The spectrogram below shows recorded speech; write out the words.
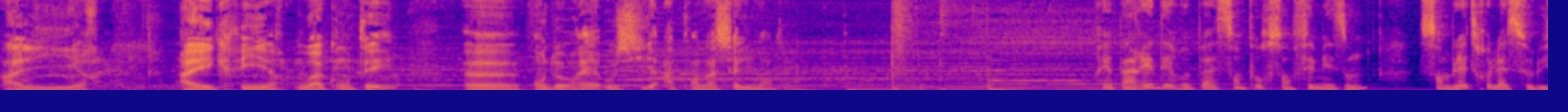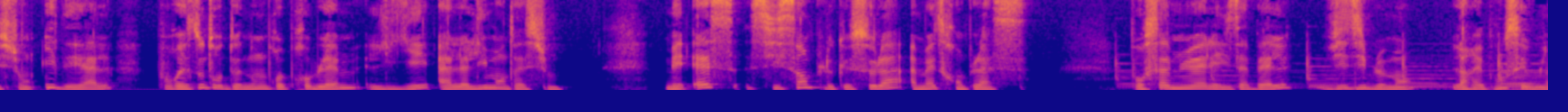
à lire, à écrire ou à compter, euh, on devrait aussi apprendre à s'alimenter. Préparer des repas 100% fait maison semble être la solution idéale pour résoudre de nombreux problèmes liés à l'alimentation. Mais est-ce si simple que cela à mettre en place? Pour Samuel et Isabelle, visiblement, la réponse est oui.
